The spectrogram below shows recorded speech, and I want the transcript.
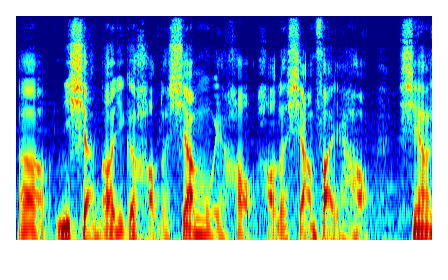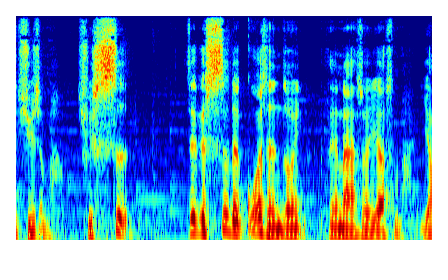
啊，你想到一个好的项目也好，好的想法也好，先要去什么去试。这个试的过程中跟大家说要什么要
